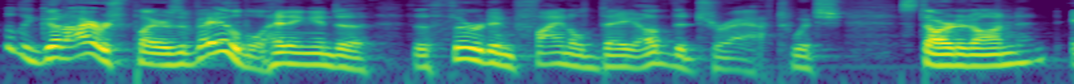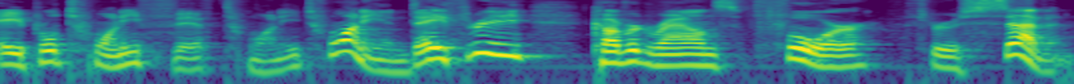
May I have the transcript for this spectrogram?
really good Irish players available heading into the third and final day of the draft, which started on April 25th, 2020. And day three covered rounds four through seven.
